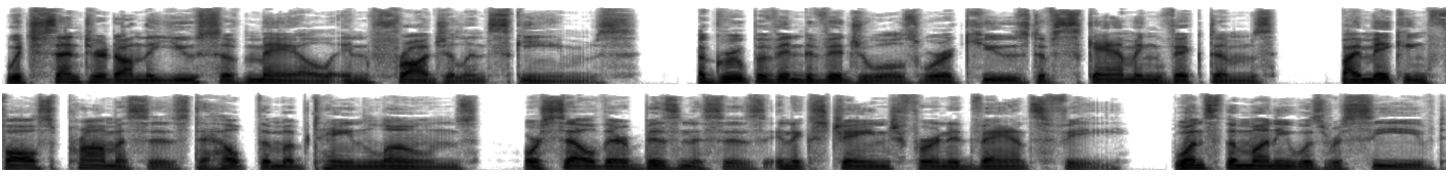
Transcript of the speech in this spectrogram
which centered on the use of mail in fraudulent schemes. A group of individuals were accused of scamming victims by making false promises to help them obtain loans or sell their businesses in exchange for an advance fee. Once the money was received,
